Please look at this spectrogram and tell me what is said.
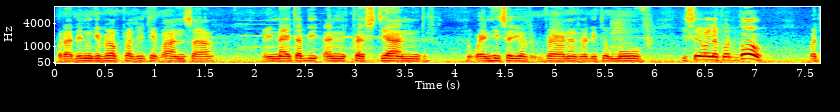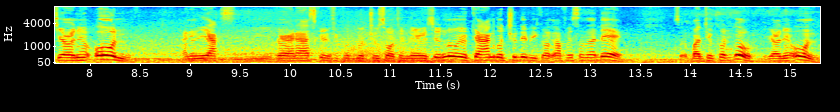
but I didn't give him a positive answer. The night of the and questioned when he said Veron was ready to move, he said, well, you could go, but you're on your own. And then he asked, Veron asked him if he could go through certain areas. He said, no, you can't go through there because officers are there. So, but you could go, you're on your own.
